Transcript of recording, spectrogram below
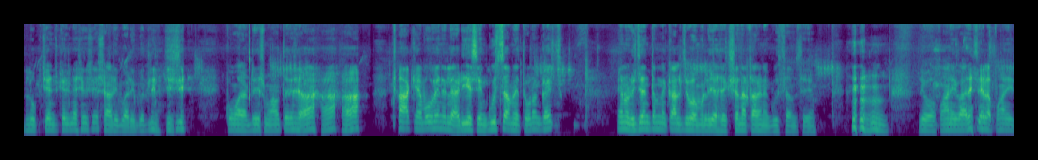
લુક ચેન્જ કરી નાખ્યું છે, સાડી બાડી બદલી નાખી છે. કુમારા ડ્રેસમાં આવતો રહેશે. હા હા હા. આ ક્યાં બહુ ને એટલે હડીએ છીએ ગુસ્સા મેં થોડો ગઈશ એનું રીઝન તમને કાલ જોવા મળી જશે. શેના કારણે ગુસ્સામાં છે એમ. જો પાણી વારે છે એટલે પાણી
